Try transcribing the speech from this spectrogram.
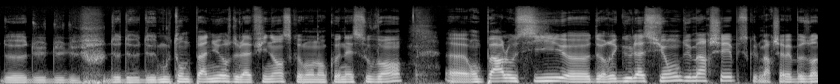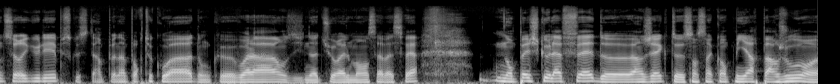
de, de, de, moutons de panurge de la finance comme on en connaît souvent. on parle aussi de régulation du marché puisque le marché avait besoin de se réguler parce que c'était un peu n'importe quoi. Donc voilà, on se dit naturellement ça va se faire. N'empêche que la Fed injecte 150 milliards par jour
